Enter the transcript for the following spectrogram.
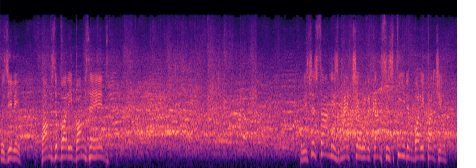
Fuzile. Bombs the body, bombs the head. But he's just found his match here when it comes to speed and body punching.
